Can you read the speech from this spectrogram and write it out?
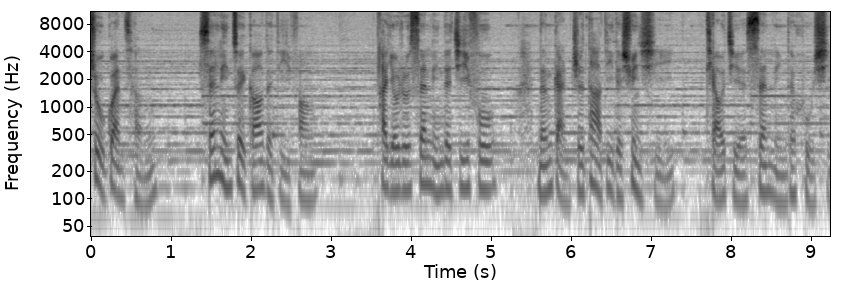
树冠层，森林最高的地方，它犹如森林的肌肤，能感知大地的讯息。调节森林的呼吸，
